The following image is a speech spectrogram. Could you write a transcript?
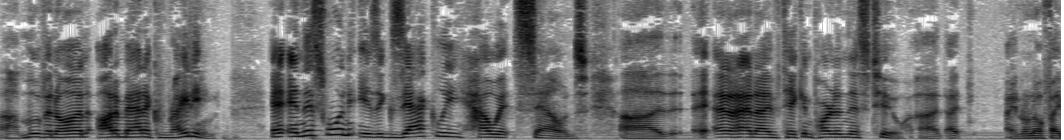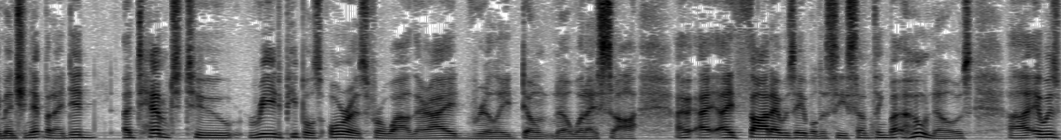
Uh, moving on, automatic writing. And, and this one is exactly how it sounds. Uh, and, and, I've taken part in this too. Uh, I, I don't know if I mentioned it, but I did attempt to read people's auras for a while there. I really don't know what I saw. I, I, I thought I was able to see something, but who knows? Uh, it was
